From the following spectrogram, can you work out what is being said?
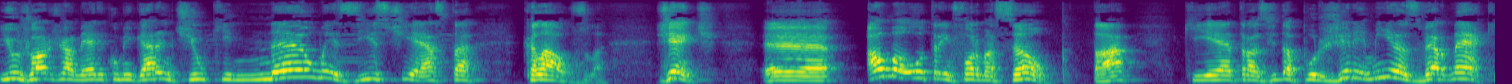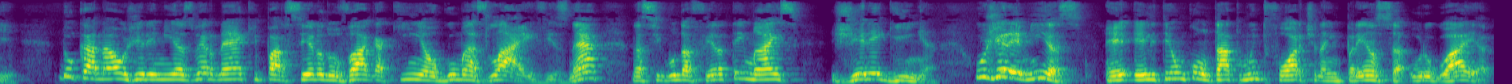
E o Jorge Américo me garantiu que não existe esta cláusula. Gente, é, há uma outra informação, tá? Que é trazida por Jeremias Werneck, do canal Jeremias Werneck, parceiro do Vaga aqui em algumas lives, né? Na segunda-feira tem mais Jereguinha. O Jeremias, ele tem um contato muito forte na imprensa uruguaia,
